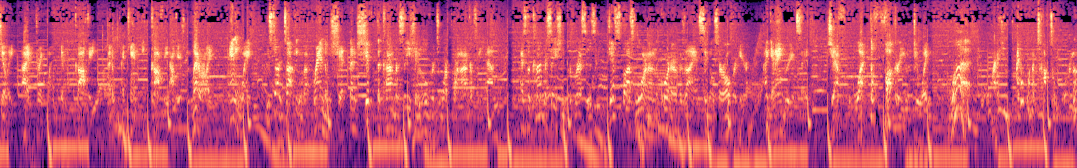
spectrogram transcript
chili. I drink my coffee. I don't, I can't eat coffee, obviously, literally. Anyway, we start talking about random shit, then shift the conversation over to our pornography app. As the conversation progresses, Jeff spots Lorna on the corner of his eye and signals her over here. I get angry and say, Jeff, what the fuck are you doing? What? Why are you? I don't want to talk to Lorna.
